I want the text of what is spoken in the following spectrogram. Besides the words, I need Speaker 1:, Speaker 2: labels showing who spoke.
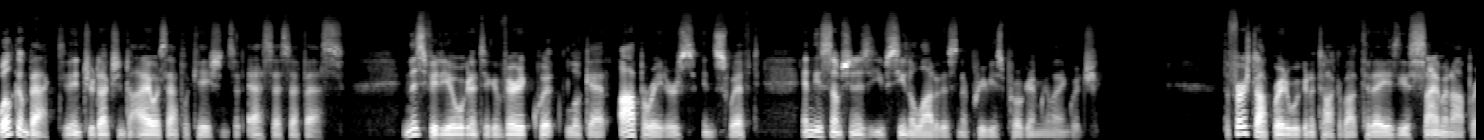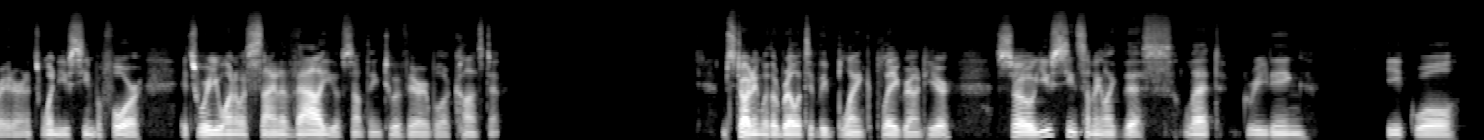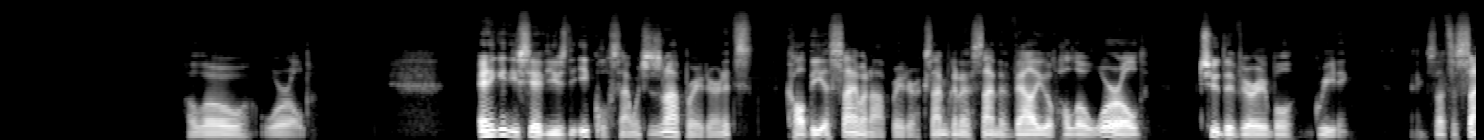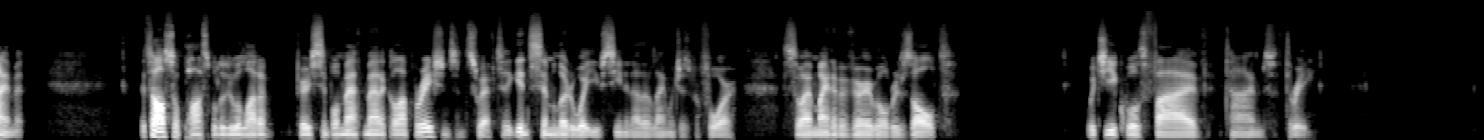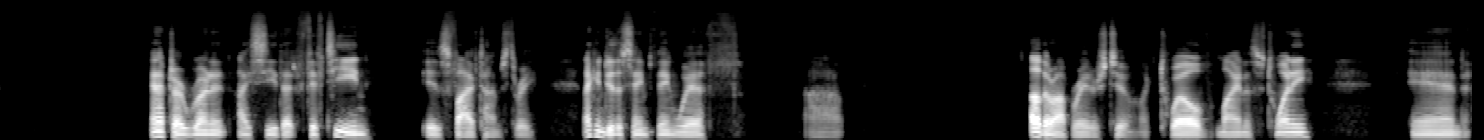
Speaker 1: Welcome back to Introduction to iOS Applications at SSFS. In this video, we're going to take a very quick look at operators in Swift, and the assumption is that you've seen a lot of this in a previous programming language. The first operator we're going to talk about today is the assignment operator, and it's one you've seen before. It's where you want to assign a value of something to a variable or constant. I'm starting with a relatively blank playground here. So you've seen something like this. Let greeting equal hello world. And again, you see I've used the equal sign, which is an operator, and it's called the assignment operator because I'm going to assign the value of hello world to the variable greeting. Okay, so that's assignment. It's also possible to do a lot of very simple mathematical operations in Swift, again, similar to what you've seen in other languages before. So I might have a variable result, which equals 5 times 3. And after I run it, I see that 15 is 5 times 3. I can do the same thing with uh, other operators too, like 12 minus 20, and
